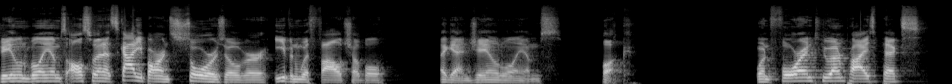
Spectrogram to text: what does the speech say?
Jalen Williams also in it. Scottie Barnes soars over, even with foul trouble. Again, Jalen Williams, hook. Went four and two on prize picks,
